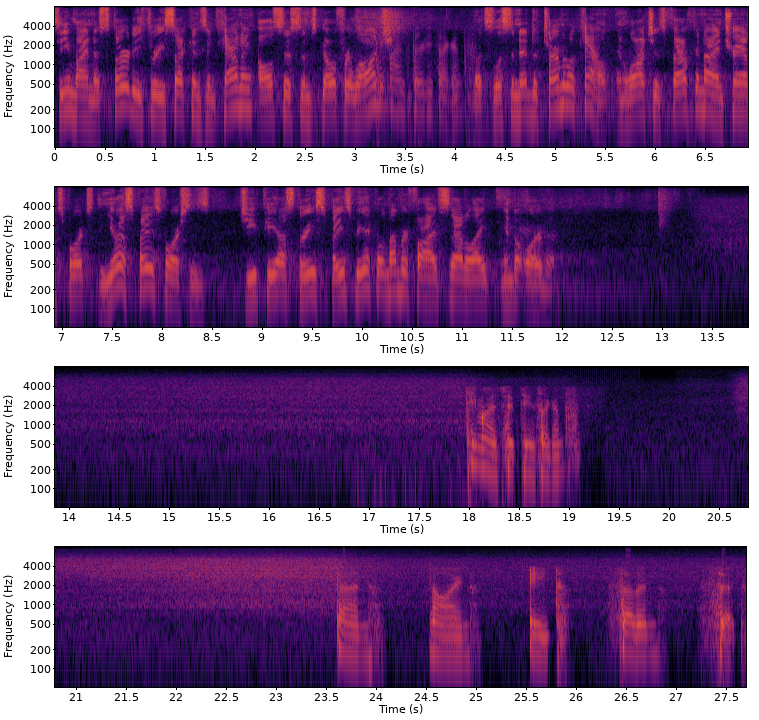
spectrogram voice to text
T minus 33 seconds and counting. All systems go for launch. T 30 seconds. Let's listen into terminal count and watch as Falcon 9 transports the U.S. Space Force's GPS 3 Space Vehicle number 5 satellite into orbit. T minus 15 seconds. 10, 9, 8, 7, 6,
